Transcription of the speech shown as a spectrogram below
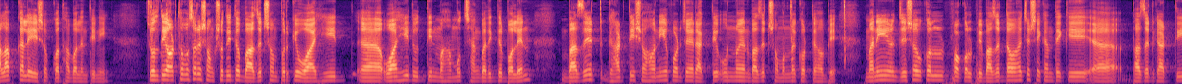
আলাপকালে এসব কথা বলেন তিনি। চলতি অর্থবছরে সংশোধিত বাজেট সম্পর্কে ওয়াহিদ ওয়াহিদ উদ্দিন মাহমুদ সাংবাদিকদের বলেন, বাজেট ঘাটতি সহনীয় পর্যায়ে রাখতে উন্নয়ন বাজেট সমন্বয় করতে হবে। মানে যে সকল প্রকল্পে বাজেট দেওয়া হয়েছে, সেখান থেকে বাজেট ঘাটতি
